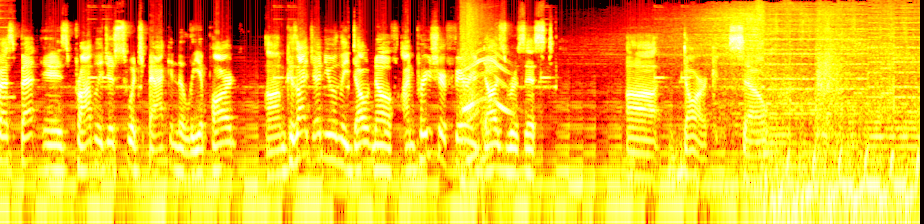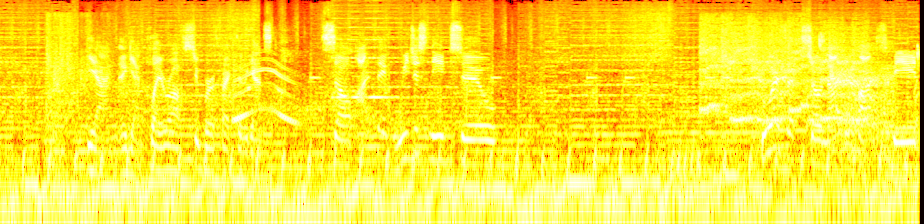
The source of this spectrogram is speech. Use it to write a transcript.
best bet is probably just switch back into Liepard. Um, because I genuinely don't know if... I'm pretty sure Fairy does resist uh, dark, so... Yeah, again, play rough, super effective against. So I think we just need to... Who has it? So 95 speed,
